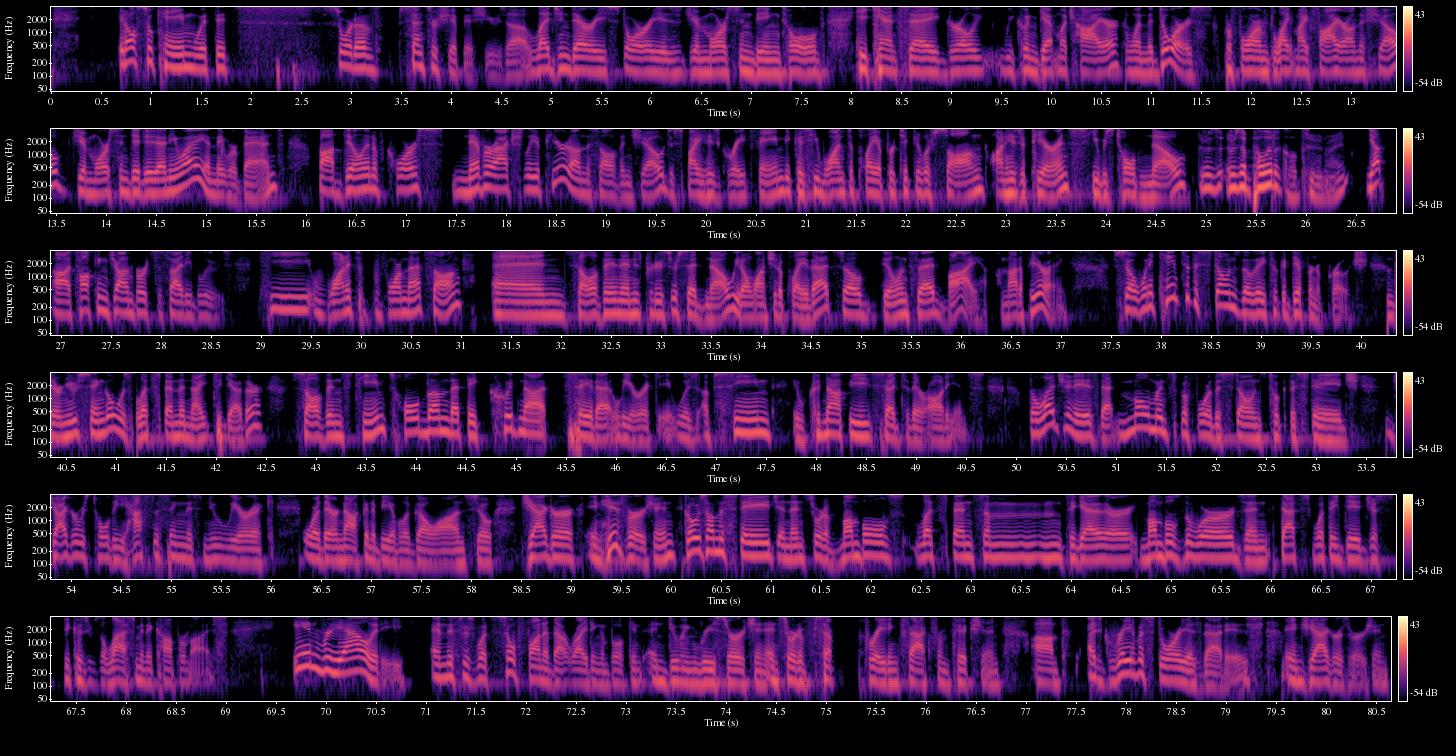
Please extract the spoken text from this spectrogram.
it also came with its sort of censorship issues. A legendary story is Jim Morrison being told he can't say, Girl, we couldn't get much higher. When the Doors performed Light My Fire on the show, Jim Morrison did it anyway, and they were banned. Bob Dylan, of course, never actually appeared on The Sullivan Show, despite his great fame, because he wanted to play a particular song on his appearance. He was told no. It was, it was a political tune, right? Yep. Uh, Talking John Birch Society Blues. He wanted to perform that song, and Sullivan and his producer said, No, we don't want you to play that. So Dylan said, Bye, I'm not appearing. So when it came to the Stones, though, they took a different approach. Their new single was Let's Spend the Night Together. Sullivan's team told them that they could not say that lyric. It was obscene, it could not be said to their audience. The legend is that moments before the Stones took the stage, Jagger was told he has to sing this new lyric or they're not going to be able to go on. So Jagger, in his version, goes on the stage and then sort of mumbles, let's spend some together, mumbles the words. And that's what they did just because it was a last minute compromise. In reality, and this is what's so fun about writing a book and, and doing research and, and sort of separating fact from fiction. Um, as great of a story as that is in Jagger's version,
